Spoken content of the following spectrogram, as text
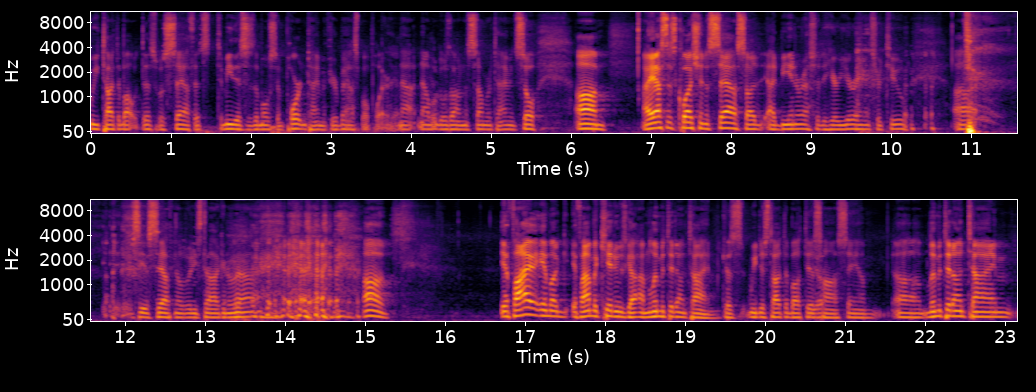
we talked about this with Seth. It's to me this is the most important time if you're a basketball player. Yeah. Not not what goes on in the summertime. And so, um, I asked this question to Seth, so I'd, I'd, be interested to hear your answer too. Uh, see if Seth knows what he's talking about. um, if I am a if I'm a kid who's got I'm limited on time because we just talked about this, yep. huh, Sam? Um, limited on time,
